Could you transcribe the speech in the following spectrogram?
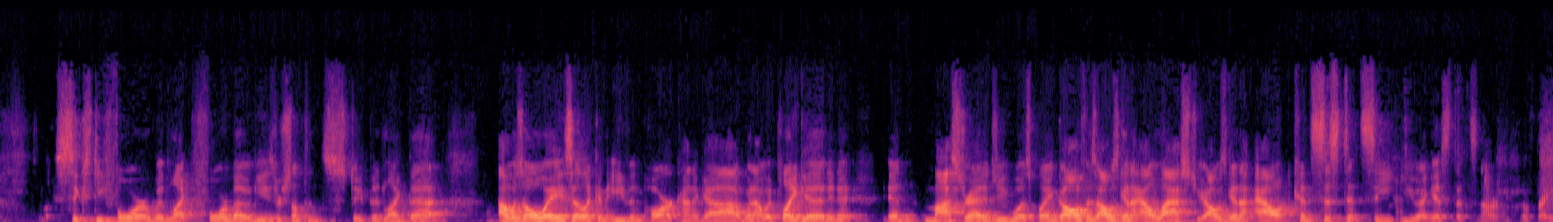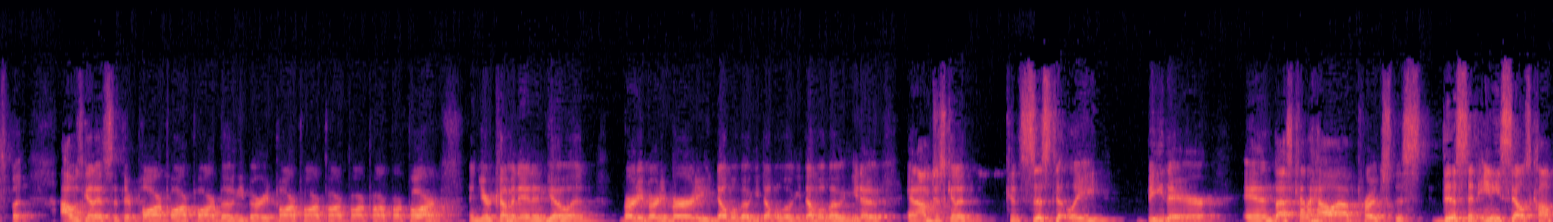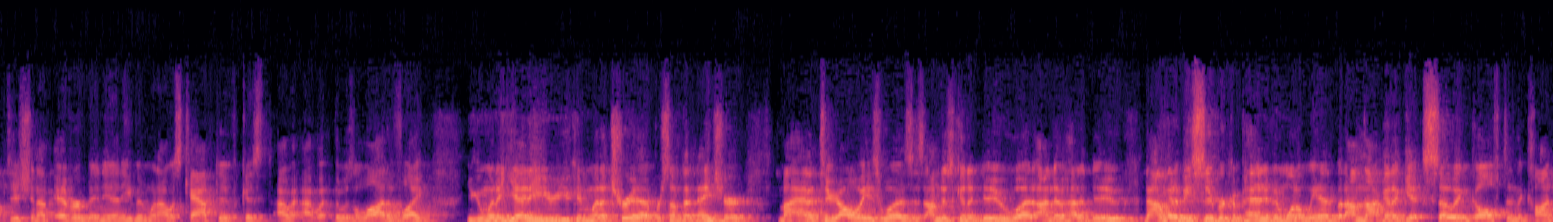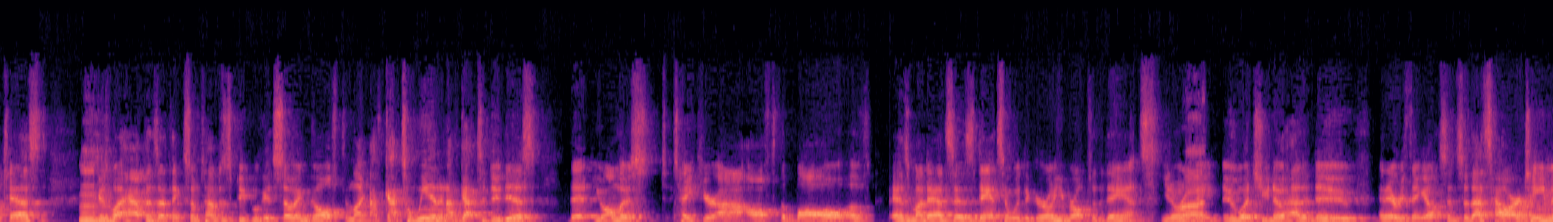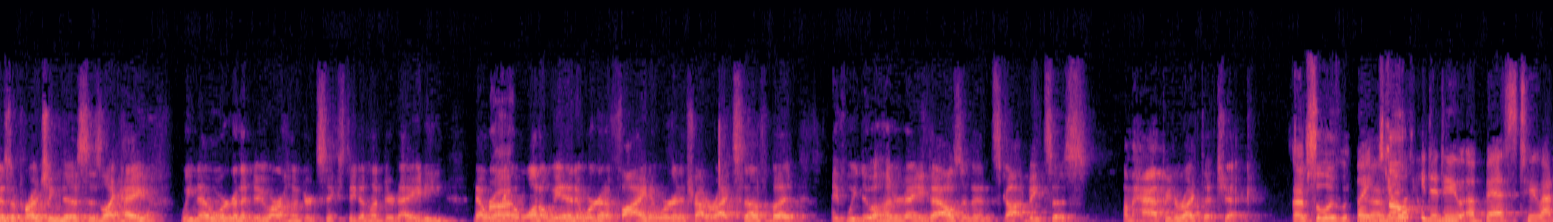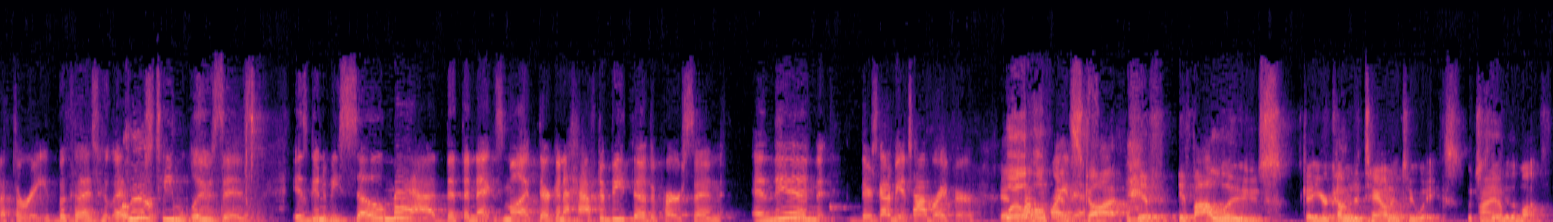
64 with like four bogeys or something stupid like that I was always a, like an even par kind of guy when I would play good. And it, and my strategy was playing golf is I was going to outlast you. I was going to out consistency you. I guess that's not a phrase, but I was going to sit there par, par, par, bogey, birdie, par, par, par, par, par, par, par. And you're coming in and going birdie, birdie, birdie, double bogey, double bogey, double bogey, you know, and I'm just going to consistently be there. And that's kind of how I approach this, this and any sales competition I've ever been in, even when I was captive, because I, I, there was a lot of like, you can win a Yeti or you can win a trip or something of that nature. My attitude always was, is I'm just going to do what I know how to do. Now I'm going to be super competitive and want to win, but I'm not going to get so engulfed in the contest mm-hmm. because what happens, I think sometimes is people get so engulfed and like, I've got to win and I've got to do this that you almost take your eye off the ball of, as my dad says, dancing with the girl you brought to the dance. You know what right. I mean? Do what you know how to do and everything else. And so that's how our team is approaching this is like, hey, we know we're going to do our 160 to 180. Now we're right. going to want to win and we're going to fight and we're going to try to write stuff. But if we do 180,000 and Scott beats us, I'm happy to write that check. Absolutely. But yeah. y'all need to do a best two out of three because whoever's oh, yeah. team loses is going to be so mad that the next month they're going to have to beat the other person and then there's got to be a tiebreaker. Well, and Scott, if if I lose, okay, you're coming to town in two weeks, which is I the am. end of the month.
